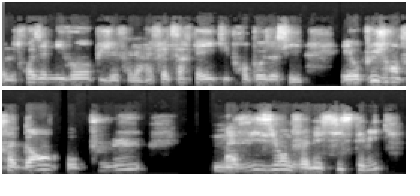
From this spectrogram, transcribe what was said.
le troisième niveau, puis j'ai fait les réflexes archaïques qu'ils proposent aussi. Et au plus je rentrais dedans, au plus ma vision devenait systémique.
